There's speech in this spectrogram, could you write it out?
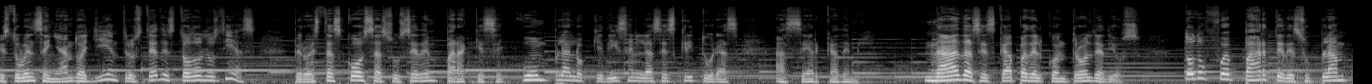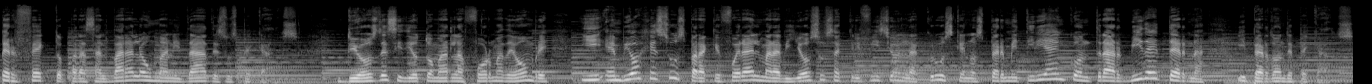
Estuve enseñando allí entre ustedes todos los días. Pero estas cosas suceden para que se cumpla lo que dicen las escrituras acerca de mí. Nada se escapa del control de Dios. Todo fue parte de su plan perfecto para salvar a la humanidad de sus pecados. Dios decidió tomar la forma de hombre y envió a Jesús para que fuera el maravilloso sacrificio en la cruz que nos permitiría encontrar vida eterna y perdón de pecados.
